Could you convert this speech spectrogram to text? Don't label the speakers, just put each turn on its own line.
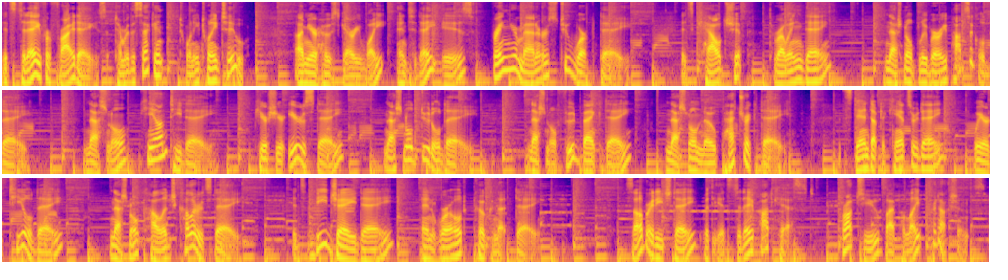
It's today for Friday, September the 2nd, 2022. I'm your host, Gary White, and today is Bring Your Manners to Work Day. It's Cow Chip Throwing Day, National Blueberry Popsicle Day, National Chianti Day, Pierce Your Ears Day, National Doodle Day, National Food Bank Day, National No Patrick Day, it's Stand Up to Cancer Day, Wear Teal Day, National College Colors Day. It's VJ Day and World Coconut Day. Celebrate each day with the It's Today podcast, brought to you by Polite Productions.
